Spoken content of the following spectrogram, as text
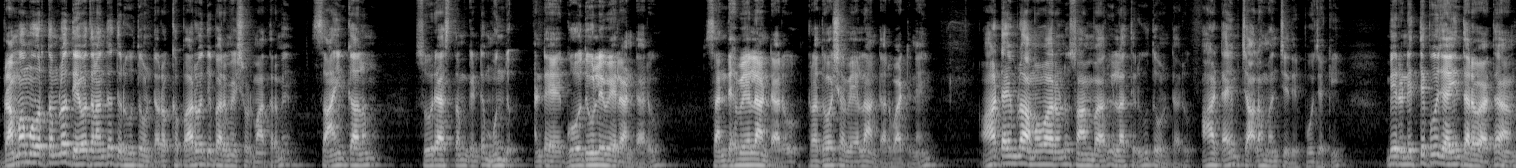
బ్రహ్మ ముహూర్తంలో దేవతలంతా తిరుగుతూ ఉంటారు. ఒక్క పార్వతీ పరమేశ్వరుడు మాత్రమే. సాయంకాలం సూర్యాస్తం కంటే ముందు అంటే గోధూళి వేళ అంటారు సంధ్య వేళ అంటారు ప్రదోష వేళ అంటారు వాటిని. ఆ టైంలో అమ్మవారును స్వామివారు ఇలా తిరుగుతూ ఉంటారు. ఆ టైం చాలా మంచిది పూజకి. మీరు నిత్య పూజ అయిన తర్వాత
